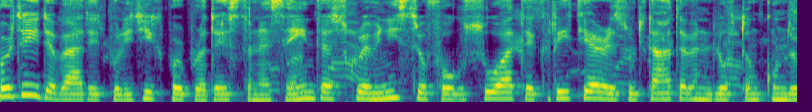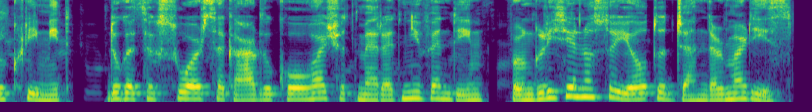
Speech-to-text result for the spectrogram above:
Përtej debatit politik për protestën e së enjtes, kryeministri u fokusua tek rritja e rezultateve në luftën kundër krimit, duke theksuar se ka ardhur koha që të merret një vendim për ngritjen ose jo të xhandarmarisë.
